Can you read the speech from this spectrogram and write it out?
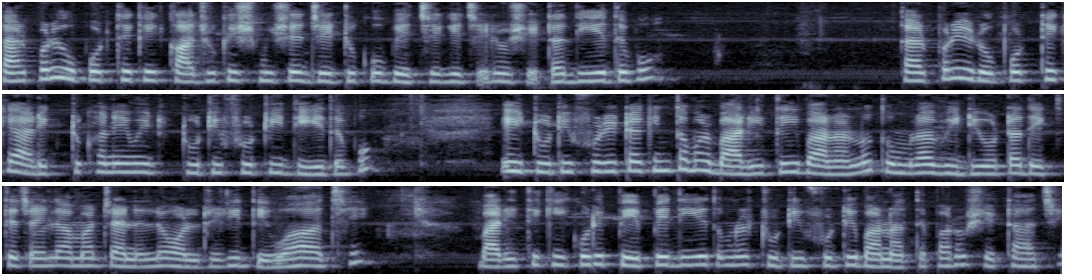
তারপরে ওপর থেকে কাজু কিশমিশের যেটুকু বেঁচে গেছিল, সেটা দিয়ে দেবো। তারপরে এর ওপর থেকে আরেকটুখানি আমি টুটি ফ্রুটি দিয়ে দেবো। এই টুটি ফ্রুটিটা কিন্তু আমার বাড়িতেই বানানো, তোমরা ভিডিওটা দেখতে চাইলে আমার চ্যানেলে অলরেডি দেওয়া আছে। বাড়িতে কী করে পেঁপে দিয়ে তোমরা টুটি ফ্রুটি বানাতে পারো, সেটা আছে।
